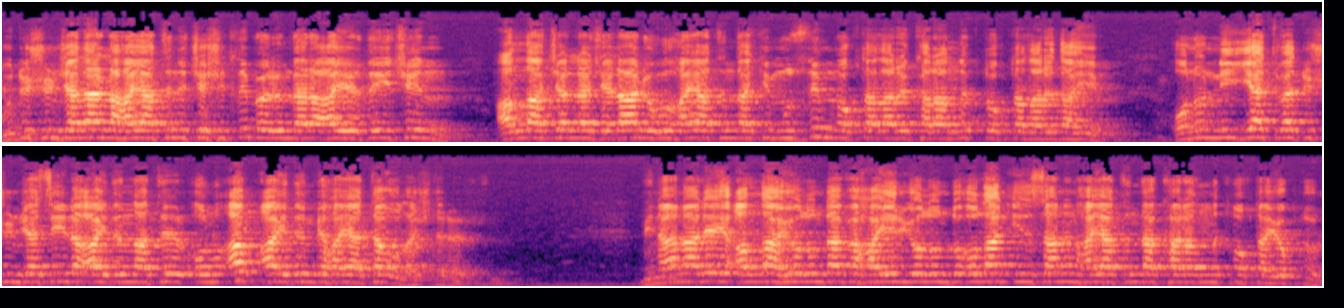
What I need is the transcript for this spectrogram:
bu düşüncelerle hayatını çeşitli bölümlere ayırdığı için Allah Celle Celaluhu hayatındaki muzlim noktaları, karanlık noktaları dahi onun niyet ve düşüncesiyle aydınlatır, onu ap aydın bir hayata ulaştırır. Binaenaleyh Allah yolunda ve hayır yolunda olan insanın hayatında karanlık nokta yoktur.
